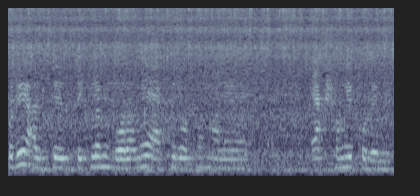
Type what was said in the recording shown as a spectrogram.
করে আজকে দেখলাম গরমে একই রকম মানে একসঙ্গে করে নিই।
